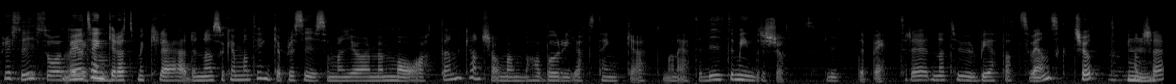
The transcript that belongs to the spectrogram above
Precis så att det Men jag liksom, tänker att med kläderna så kan man tänka precis som man gör med maten kanske om man har börjat tänka att man äter lite mindre kött, lite bättre naturbetat svenskt kött kanske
